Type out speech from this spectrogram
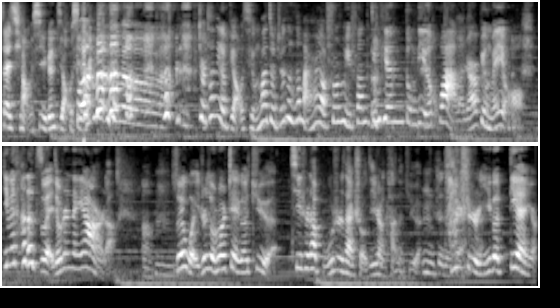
在抢戏跟侥戏。没有没有没有没有没有，就是他那个表情吧，就觉得他马上要说出一番惊天动地的话了，然而并没有，因为他的嘴就是那样的。嗯，所以我一直就说这个剧其实它不是在手机上看的剧，嗯，对对，它是一个电影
